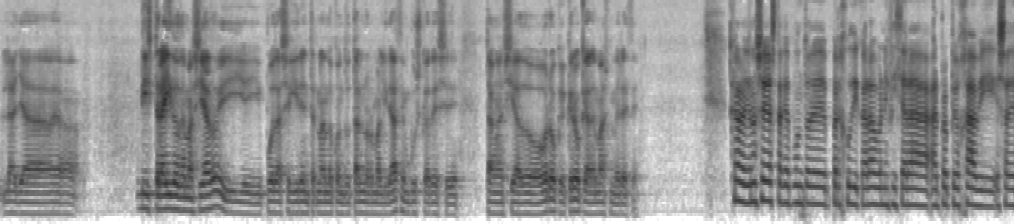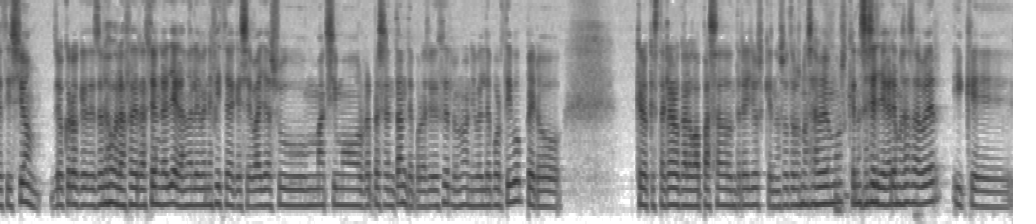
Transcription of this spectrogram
le haya distraído demasiado y, pueda seguir entrenando con total normalidad en busca de ese tan ansiado oro que creo que además merece. Claro, yo no sé hasta qué punto le perjudicará o beneficiará al propio Javi esa decisión. Yo creo que desde luego la Federación Gallega no le beneficia que se vaya su máximo representante, por así decirlo, ¿no? a nivel deportivo, pero creo que está claro que algo ha pasado entre ellos que nosotros no sabemos, que no sé si llegaremos a saber y que,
